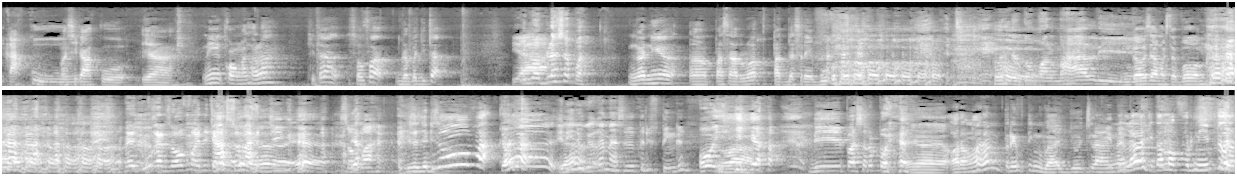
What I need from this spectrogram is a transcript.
kaku masih kaku ya nih kalau nggak salah kita sofa berapa juta ya. 15 apa? Enggak nih eh, pasar luar 14 ribu Udah gue mahal-mahalin. Enggak usah nggak usah bohong Eh, bukan sofa ini kasur anjing. Sofa. Ya, bisa jadi sofa Coba, Eh, Ini ya. juga kan hasil thrifting kan Oh Wah. iya, di pasar boy ya. Ya, orang-orang thrifting baju celana lah kita mah furnitur.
